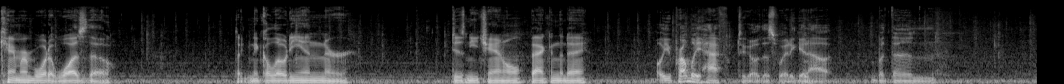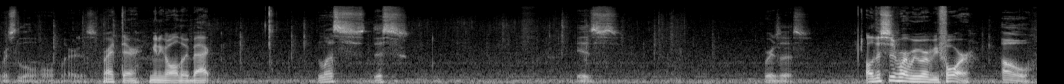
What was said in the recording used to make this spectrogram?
Can't remember what it was though. Like Nickelodeon or Disney Channel back in the day. Oh, you probably have to go this way to get out. But then, where's the little hole? There it is. Right there. I'm gonna go all the way back. Unless this is. Where's this? Oh, this is where we were before. Oh,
